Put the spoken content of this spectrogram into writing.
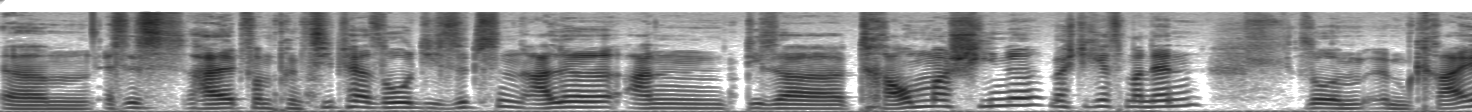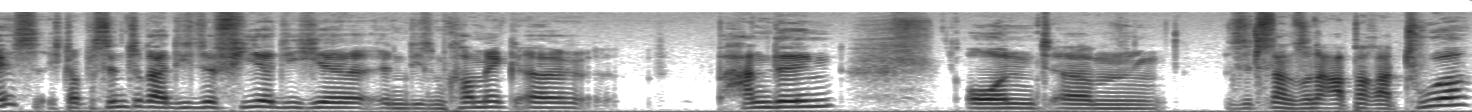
ähm, es ist halt vom Prinzip her so, die sitzen alle an dieser Traummaschine, möchte ich jetzt mal nennen, so im, im Kreis. Ich glaube, es sind sogar diese vier, die hier in diesem Comic äh, handeln. Und ähm, sitzen an so einer Apparatur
